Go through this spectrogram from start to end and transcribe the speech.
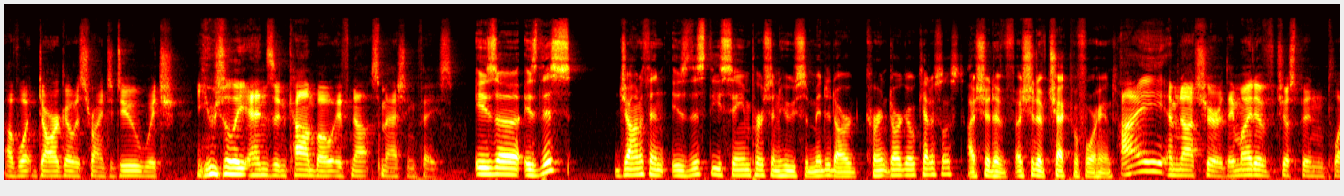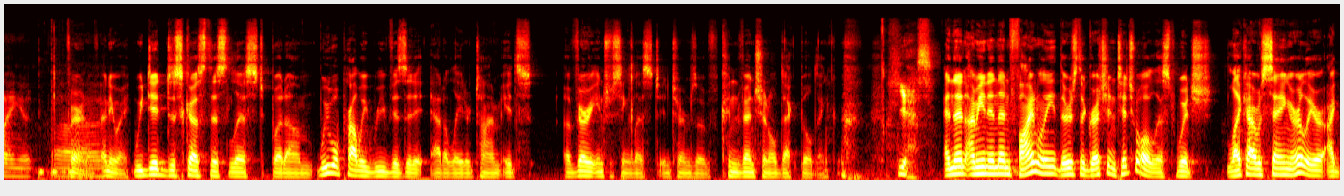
of what Dargo is trying to do, which usually ends in combo if not smashing face. Is uh is this Jonathan? Is this the same person who submitted our current Dargo Ketis list? I should have I should have checked beforehand. I am not sure. They might have just been playing it. Uh, Fair enough. Anyway, we did discuss this list, but um, we will probably revisit it at a later time. It's a very interesting list in terms of conventional deck building. Yes. and then, I mean, and then finally, there's the Gretchen Titchwell list, which, like I was saying earlier, I,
